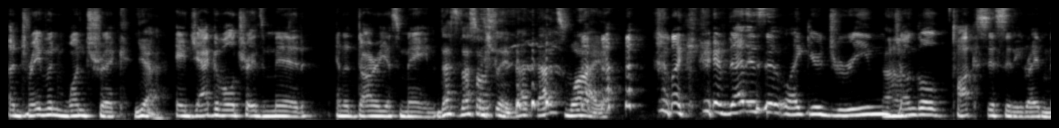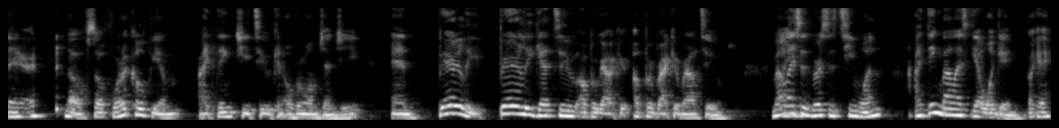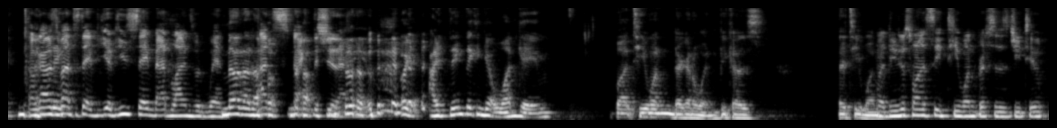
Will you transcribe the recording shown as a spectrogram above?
a Draven one trick, yeah. a Jack of all trades mid, and a Darius main. That's that's what I'm saying. That that's why. like, if that isn't like your dream Uh-huh. jungle toxicity right there. No, so for the copium, I think G2 can overwhelm Gen G and barely, barely get to upper bracket upper bracket round two. Mount Like- Lice versus T1. I think Lice can get one game. Okay. Okay, I was about to say, if you, if you say Mad Lions would win, No, no, no. I'd smack no. the shit out of you. okay, I think they can get one game, but T1 they're gonna win because they're T1. What, do you just want to see T1 versus G2?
